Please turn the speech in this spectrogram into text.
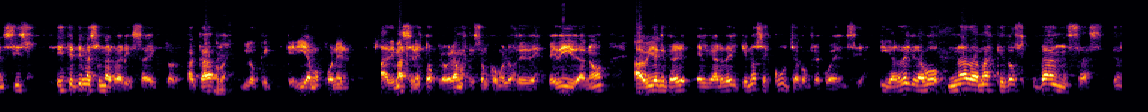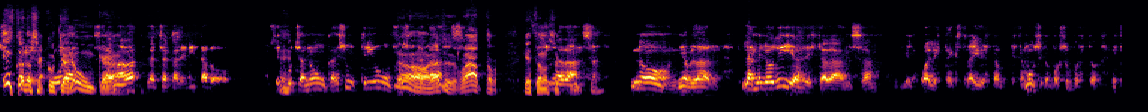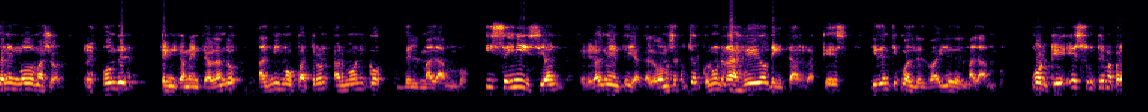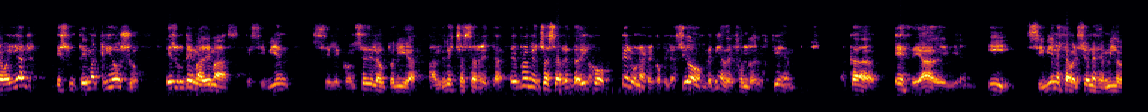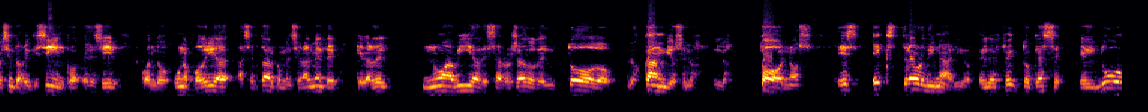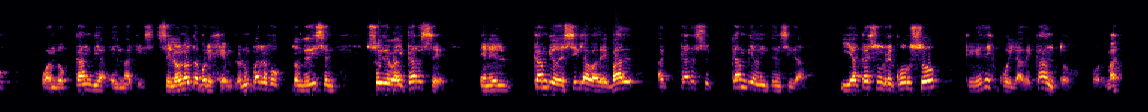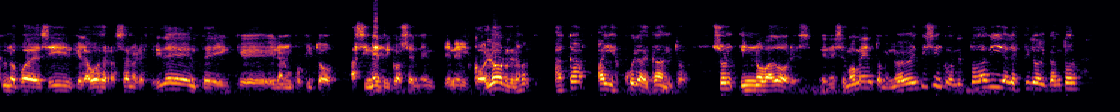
este tema es una rareza, Héctor. Acá lo que queríamos poner, además en estos programas que son como los de despedida, ¿no? había que traer el Gardel que no se escucha con frecuencia. Y Gardel grabó nada más que dos danzas. En su Esto no se escucha nunca. Se llamaba La Chacarerita Do. No se eh. escucha nunca, es un triunfo. No, hace rato que esto no se danza. No, ni hablar. Las melodías de esta danza, de la cual está extraída esta, música, por supuesto, están en modo mayor. Responden, técnicamente hablando, al mismo patrón armónico del malambo. Y se inician generalmente, y acá lo vamos a escuchar, con un rasgueo de guitarra, que es idéntico al del baile del malambo. Porque es un tema para bailar, es un tema criollo, es un tema además que si bien se le concede la autoría a Andrés Chazarreta, el propio Chazarreta dijo que era una recopilación, venía del fondo de los tiempos. Acá es de alguien. Y si bien esta versión es de 1925, es decir, cuando uno podría aceptar convencionalmente que Gardel no había desarrollado del todo los cambios en los, tonos. Es extraordinario el efecto que hace el dúo cuando cambia el matiz. Se lo nota, por ejemplo, en un párrafo donde dicen, soy de Valcarce, en el cambio de sílaba de Val a Carce cambia la intensidad. Y acá es un recurso que es de escuela de canto. Por más que uno pueda decir que la voz de Razano era estridente y que eran un poquito asimétricos en, el color de las acá hay escuela de canto. Son innovadores en ese momento, 1925, donde todavía el estilo del cantor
